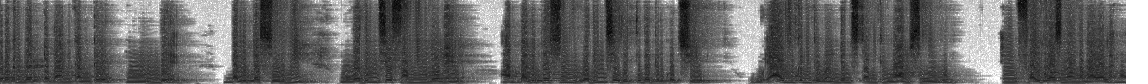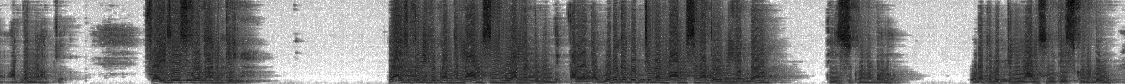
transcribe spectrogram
ఉడకబెట్టడానికంటే ముందే బలి పశువుని వధించే సమయంలోనే ఆ బలి పశువుని వధించే వ్యక్తి దగ్గరికి వచ్చి యాజకునికి వండించడానికి మాంసం ఇవ్వు. ఫ్రై కోసం ఏమైనా కావాలేమో అర్థం కావట్లేదు. ఫ్రై చేసుకోవటానికి యాజకునికి కొంత మాంసం ఇవ్వు అన్నట్టు ఉంది. తర్వాత ఉడకబెట్టిన మాంసం అతడు నీ యొద్ద తీసుకునడు. ఉడకబెట్టిన మాంసం తీసుకునడు.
